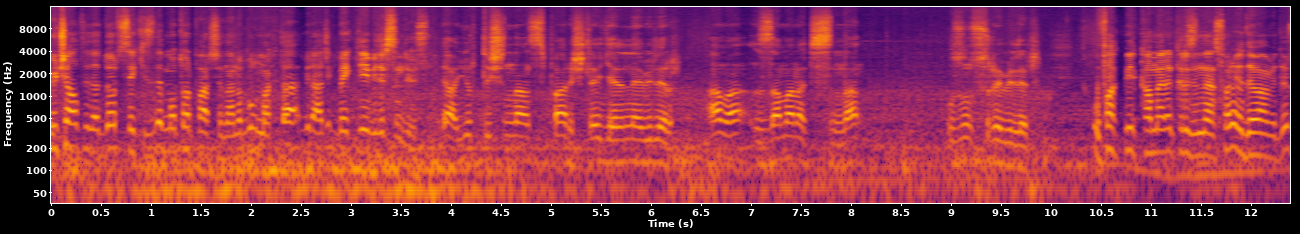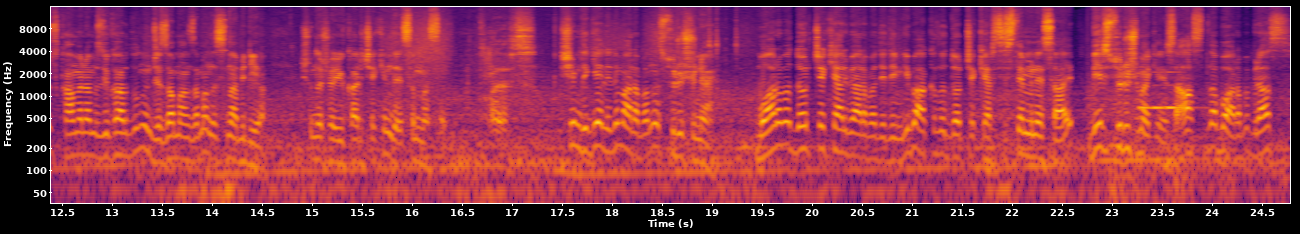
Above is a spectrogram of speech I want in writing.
3.6'da 4.8'de motor parçalarını bulmakta birazcık bekleyebilirsin diyorsun. Ya yurt dışından siparişle gelinebilir ama zaman açısından uzun sürebilir. Ufak bir kamera krizinden sonra devam ediyoruz. Kameramız yukarıda olunca zaman zaman ısınabiliyor. Şunu da şöyle yukarı çekeyim de ısınmasın. Evet. Şimdi gelelim arabanın sürüşüne. Bu araba 4 çeker bir araba dediğim gibi akıllı 4 çeker sistemine sahip. Bir sürüş makinesi. Aslında bu araba biraz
